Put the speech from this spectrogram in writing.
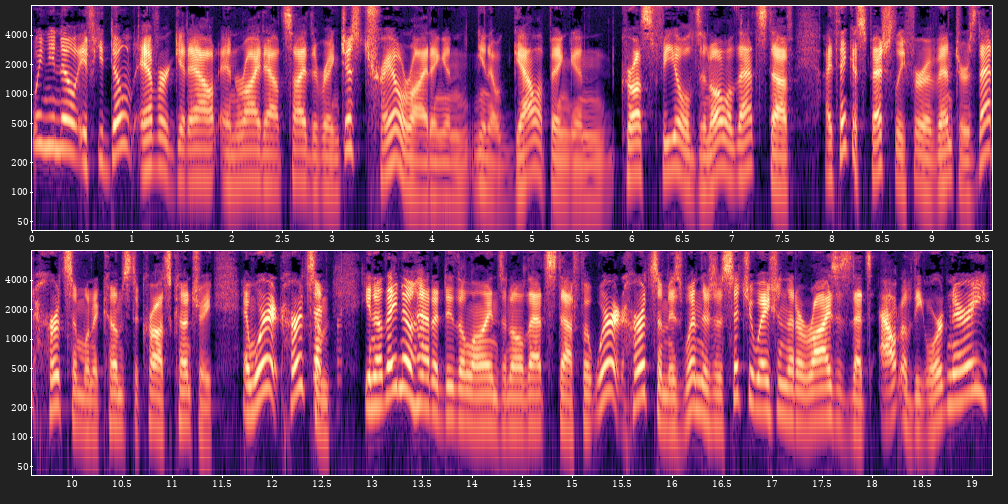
Well, you know, if you don't ever get out and ride outside the ring, just trail riding and, you know, galloping and cross fields and all of that stuff, I think especially for eventers, that hurts them when it comes to cross country. And where it hurts them, you know, they know how to do the lines and all that stuff, but where it hurts them is when there's a situation that arises that's out of the ordinary.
